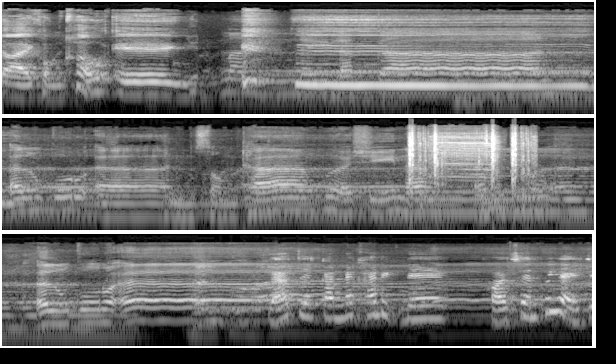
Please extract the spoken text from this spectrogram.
จ่ายของเขาเอง ส่งทางเพื่อชี้นำอัลกุรอานแล้วเจอกันนะคะเด็กๆ ขอเชิญผู้ใหญ่ใจ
